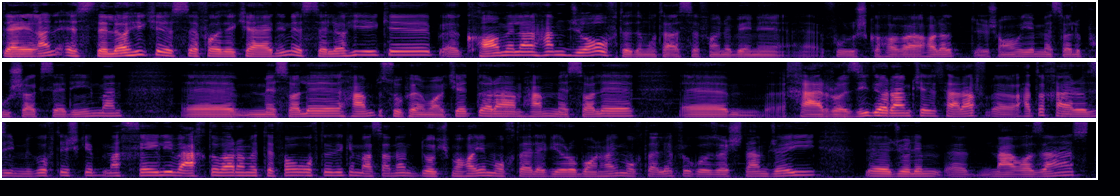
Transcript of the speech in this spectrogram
دقیقا اصطلاحی که استفاده کردین اصطلاحی که کاملا هم جا افتاده متاسفانه بین فروشگاه ها و حالا شما یه مثال پوشاک زدین من مثال هم سوپرمارکت دارم هم مثال خرازی دارم که طرف حتی خرازی میگفتش که من خیلی وقتا برام اتفاق افتاده که مثلا دکمه های مختلف یا روبان های مختلف رو گذاشتم جایی جلوی مغازه است.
